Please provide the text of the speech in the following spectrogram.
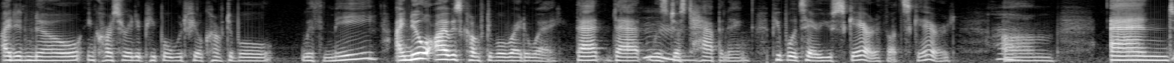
I didn't know incarcerated people would feel comfortable with me. I knew I was comfortable right away. That that was just happening. People would say, "Are you scared?" I thought scared. Um, and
